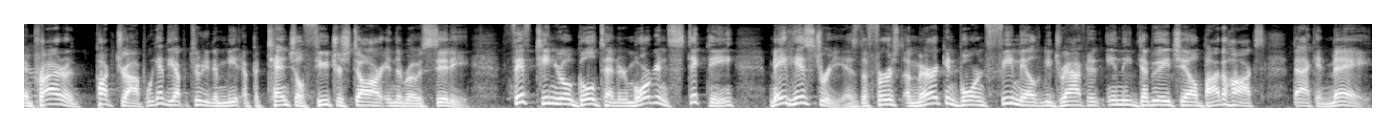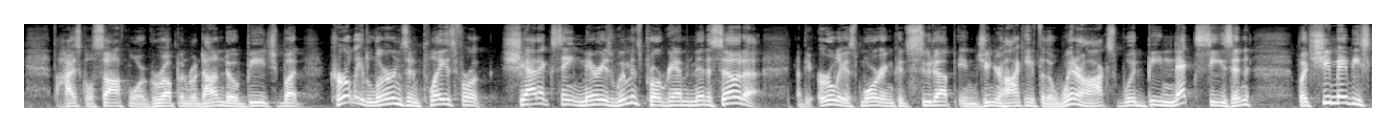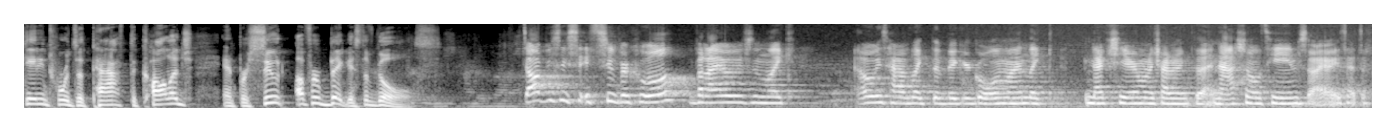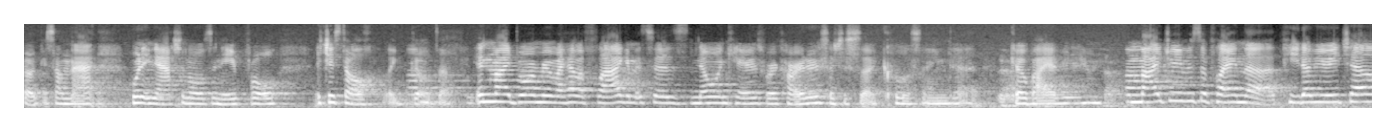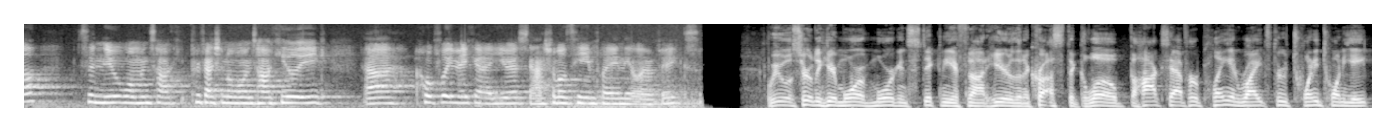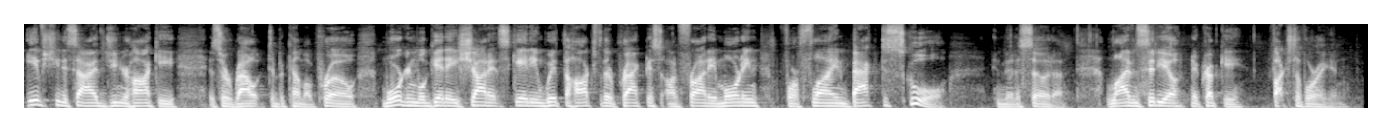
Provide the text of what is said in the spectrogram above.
And prior to puck drop, we had the opportunity to meet a potential future star in the Rose City. 15-year-old goaltender Morgan Stickney made history as the first American-born female to be drafted in the WHL by the Hawks back in May. The high school sophomore grew up in Redondo Beach, but currently learns and plays for Shattuck St. Mary's women's program in Minnesota. Now, the earliest Morgan could suit up in junior hockey for the Winterhawks would be next season, but she may be skating towards a path to college and pursuit of her biggest of goals. Obviously, it's super cool, but I always am like, I always have like the bigger goal in mind. Like next year, I'm gonna try to make the national team, so I always have to focus on that. Winning nationals in April, it just all like builds up. In my dorm room, I have a flag and it says "No one cares, work harder." So it's just a cool thing to go by every day. My dream is to play in the PWHL. It's a new women's hockey, professional women's hockey league. Uh, hopefully, make a U.S. national team, play in the Olympics. We will certainly hear more of Morgan Stickney, if not here, than across the globe. The Hawks have her playing rights through 2028 if she decides junior hockey is her route to become a pro. Morgan will get a shot at skating with the Hawks for their practice on Friday morning before flying back to school in Minnesota. Live in studio, Nick Krupke, Fox 12 Oregon.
